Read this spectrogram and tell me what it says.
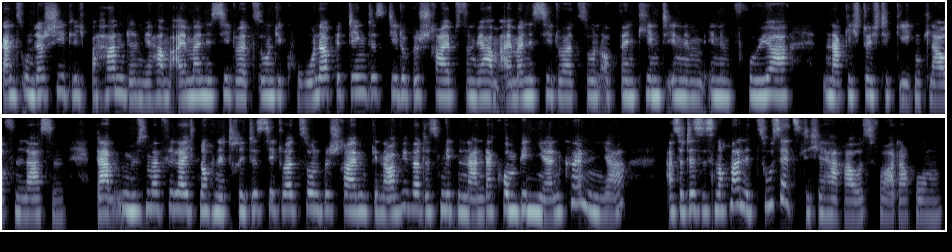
ganz unterschiedlich behandeln. Wir haben einmal eine Situation, die Corona-bedingt ist, die du beschreibst, und wir haben einmal eine Situation, ob wir ein Kind in einem, in einem Frühjahr nackig durch die Gegend laufen lassen. Da müssen wir vielleicht noch eine dritte Situation beschreiben, genau wie wir das miteinander kombinieren können, ja. Also das ist nochmal eine zusätzliche Herausforderung.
